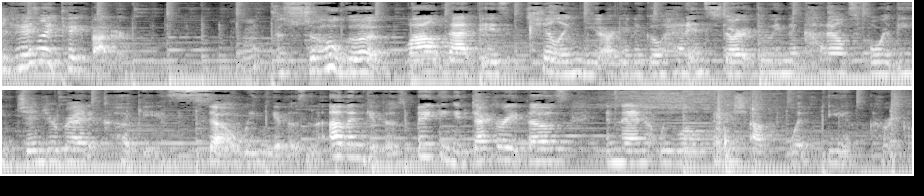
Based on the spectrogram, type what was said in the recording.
it tastes like cake batter. Hmm? It's so good. While that is chilling, we are gonna go ahead and start doing the cutouts for the gingerbread cookies. So we can get those in the oven, get those baking and decorate those, and then we will finish up with the crinkle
